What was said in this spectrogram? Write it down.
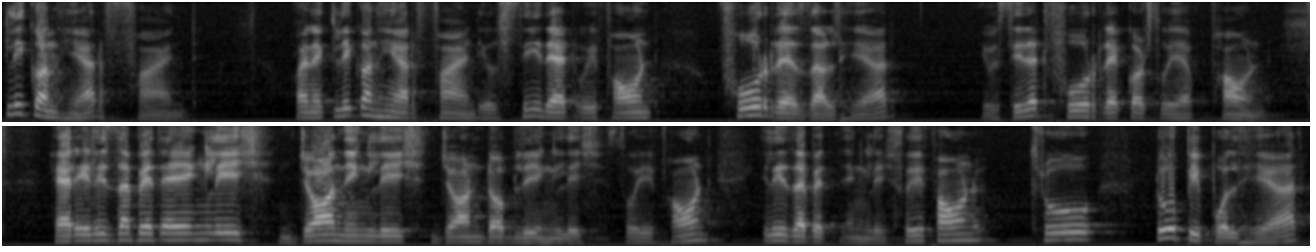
Click on here find. When I click on here find you see that we found four result here. You see that four records we have found. Here Elizabeth English John English John W English. So we found Elizabeth English. So we found through two people here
